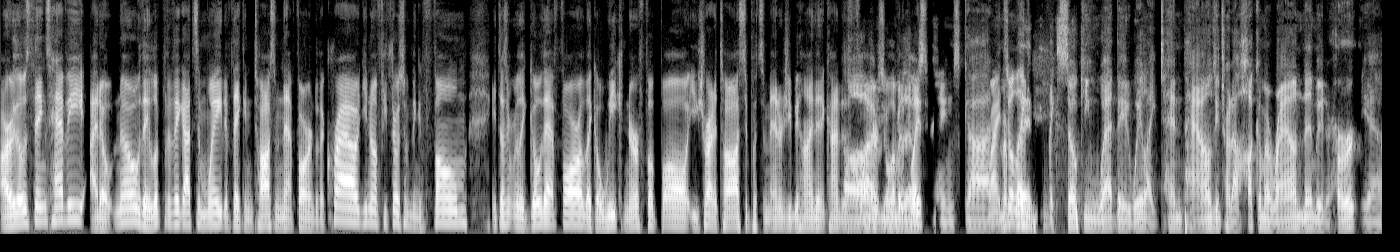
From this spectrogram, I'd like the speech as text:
Are those things heavy? I don't know. They look like they got some weight if they can toss them that far into the crowd. You know, if you throw something in foam, it doesn't really go that far. Like a weak Nerf football, you try to toss it, put some energy behind it, it kind of just oh, flutters all over the place. Things, God, right? so like, like soaking wet, they'd weigh like ten pounds. You try to huck them around, then it would hurt. Yeah.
